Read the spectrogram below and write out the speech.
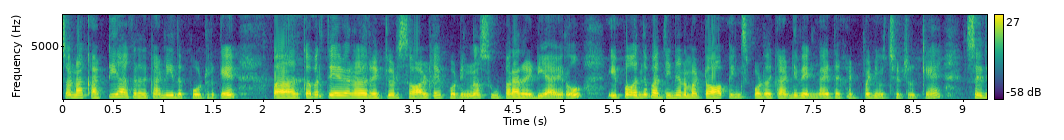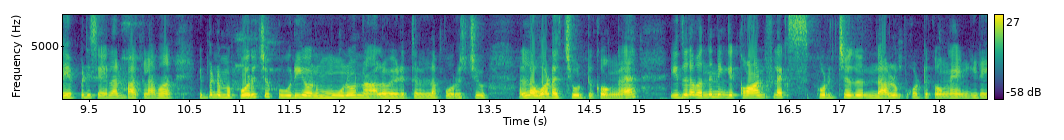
ஸோ நான் கட்டி ஆக்கிறதுக்காண்டி இதை போட்டிருக்கேன். அதுக்கப்புறம் தேவையான ரெக்யூர்ட் சால்ட்டே போட்டிங்கன்னா சூப்பராக ரெடி ஆயிரும். இப்போ வந்து பார்த்திங்கன்னா நம்ம டாப்பிங்ஸ் போடுறதுக்காண்டி வெங்காயத்தை கட் பண்ணி வச்சுட்ருக்கேன். ஸோ இது எப்படி செய்யலாம்னு பார்க்கலாமா இப்போ நம்ம பொரிச்ச பூரி ஒரு மூணோ நாலோ எடுத்து நல்லா பொரிச்சு நல்லா உடச்சி விட்டுக்கோங்க. இதில் வந்து நீங்கள் கார்ன்ஃப்ளெக்ஸ் பொரிச்சது இருந்தாலும் போட்டுக்கோங்க. என்கிட்ட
